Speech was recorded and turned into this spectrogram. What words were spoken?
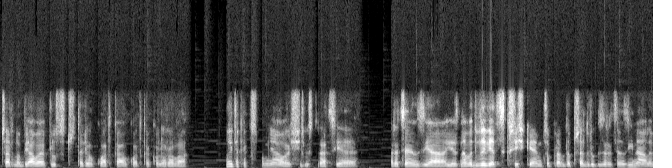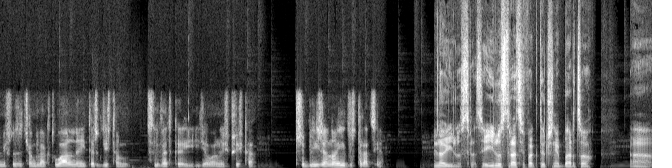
czarno-białe plus 4 okładka, okładka kolorowa no i tak jak wspomniałeś, ilustracje, recenzja, jest nawet wywiad z Krzyśkiem, co prawda przedruk z recenzina, ale myślę, że ciągle aktualny i też gdzieś tam sylwetkę i działalność Krzyśka przybliża, no i ilustracje. No i ilustracje. Ilustracje faktycznie bardzo, e,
